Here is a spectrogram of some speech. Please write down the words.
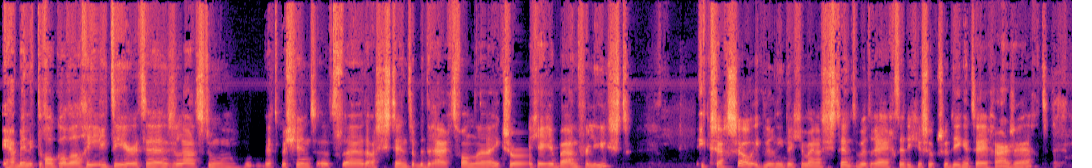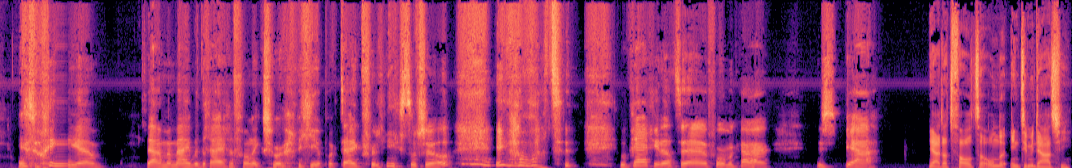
ja, ben ik toch ook al wel geïrriteerd. Hè? Dus laatst toen werd de patiënt, uh, de assistente bedreigd van uh, ik zorg dat jij je baan verliest ik zeg zo, ik wil niet dat je mijn assistente bedreigt, dat je zulke soort dingen tegen haar zegt. En toen ging die uh, dame mij bedreigen van ik zorg dat je je praktijk verliest of zo. Ik dacht, wat? Hoe krijg je dat uh, voor elkaar? Dus ja. Ja, dat valt uh, onder intimidatie.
